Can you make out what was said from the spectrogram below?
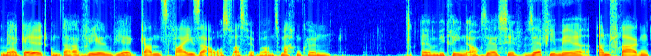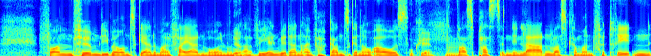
mehr Geld und da wählen wir ganz weise aus, was wir bei uns machen können. Ähm, wir kriegen auch sehr, sehr, sehr viel mehr Anfragen von Firmen, die bei uns gerne mal feiern wollen. Und Ja. da wählen wir dann einfach ganz genau aus, Okay. Hm. was passt in den Laden, was kann man vertreten.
